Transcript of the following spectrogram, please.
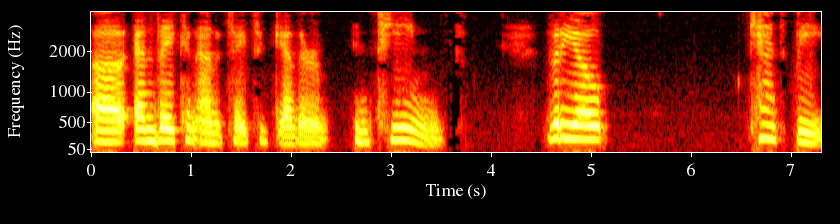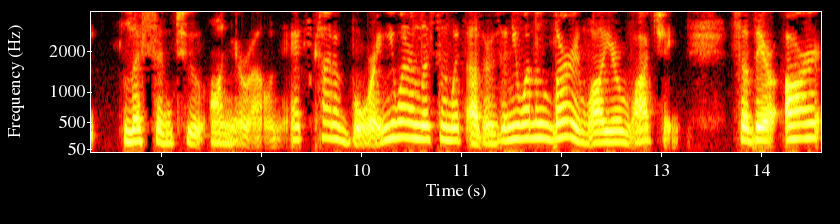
Uh, and they can annotate together in teams. Video can't be listened to on your own. It's kind of boring. You want to listen with others and you want to learn while you're watching. So there are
